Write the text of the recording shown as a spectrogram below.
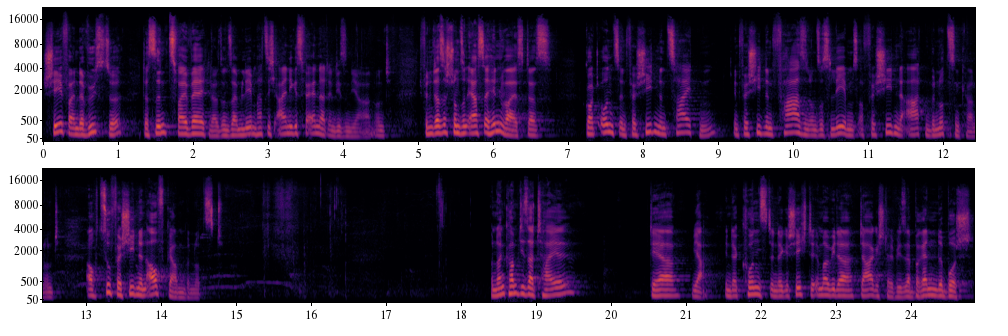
Schäfer in der Wüste, das sind zwei Welten. Also in seinem Leben hat sich einiges verändert in diesen Jahren. Und ich finde, das ist schon so ein erster Hinweis, dass Gott uns in verschiedenen Zeiten, in verschiedenen Phasen unseres Lebens auf verschiedene Arten benutzen kann und auch zu verschiedenen Aufgaben benutzt. Und dann kommt dieser Teil, der ja, in der Kunst, in der Geschichte immer wieder dargestellt wird, dieser brennende Busch.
